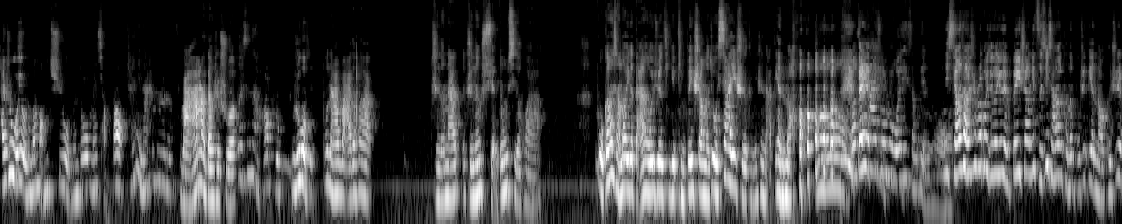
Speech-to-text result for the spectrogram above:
还是我有什么盲区，我们都没想到？哎，你拿什么来着？娃嘛，当时说，那现在好好说。如果不拿娃的话，只能拿只能选东西的话，我刚刚想到一个答案，我也觉得挺挺悲伤的。就我下意识的肯定是拿电脑。哦，但是但是他说说我也想点头。你想想是不是会觉得有点悲伤？你仔细想想，可能不是电脑，可是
